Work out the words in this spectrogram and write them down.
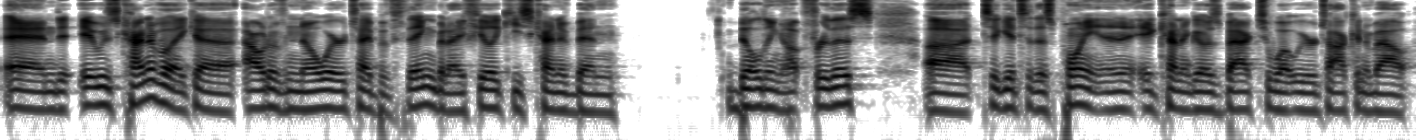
and it was kind of like a out of nowhere type of thing. But I feel like he's kind of been building up for this uh, to get to this point, and it, it kind of goes back to what we were talking about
